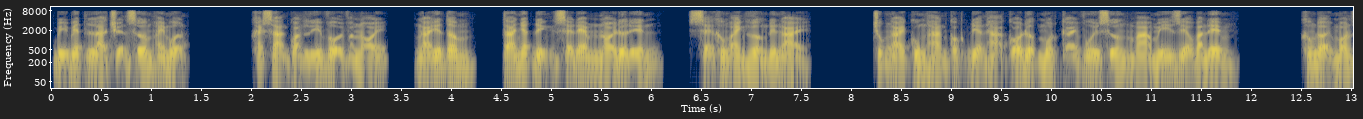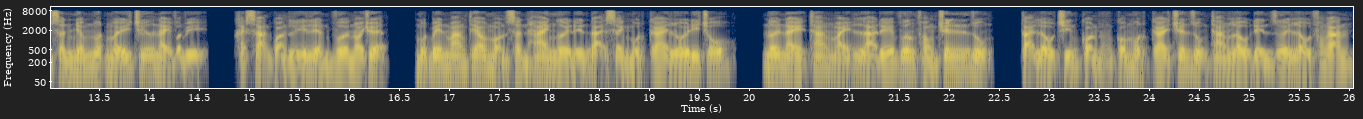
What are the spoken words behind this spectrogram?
bị biết là chuyện sớm hay muộn. Khách sạn quản lý vội vàng nói, ngài yên tâm, ta nhất định sẽ đem nói đưa đến, sẽ không ảnh hưởng đến ngài. Chúc ngài cùng Hàn Cốc Điện Hạ có được một cái vui sướng mà mỹ rượu ban đêm. Không đợi mòn sần nhấm nuốt mấy chữ này vận vị, khách sạn quản lý liền vừa nói chuyện, một bên mang theo mòn sần hai người đến đại sảnh một cái lối đi chỗ. Nơi này thang máy là đế vương phòng chuyên dụng, tại lầu 9 còn có một cái chuyên dụng thang lầu đến dưới lầu phòng ăn.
